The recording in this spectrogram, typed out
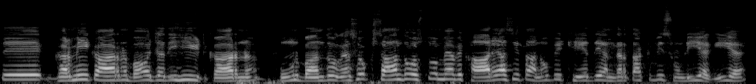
ਤੇ ਗਰਮੀ ਕਾਰਨ ਬਹੁਤ ਜ਼ਿਆਦਾ ਹੀਟ ਕਾਰਨ ਫੋਨ ਬੰਦ ਹੋ ਗਿਆ। ਸੋ ਕਿਸਾਨ ਦੋਸਤੋ ਮੈਂ ਵਿਖਾ ਰਿਹਾ ਸੀ ਤੁਹਾਨੂੰ ਵੀ ਖੇਤ ਦੇ ਅੰਦਰ ਤੱਕ ਵੀ ਸੁੰਡੀ ਹੈਗੀ ਹੈ।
